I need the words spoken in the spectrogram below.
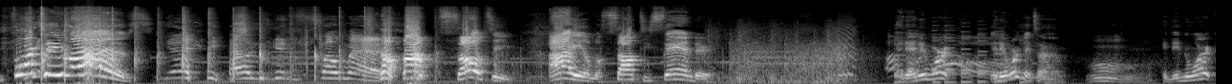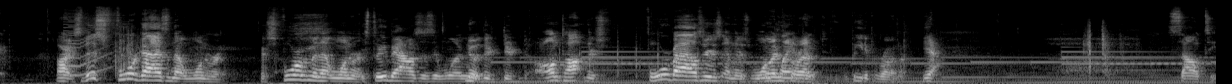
14 lives! Yay! Is he getting so mad? I'm salty. I am a salty Sander. And that didn't work. It didn't work that time. Mm. It didn't work. All right, so there's four guys in that one room. There's four of them in that one room. There's three Bowsers in one. No, they're, they're on top. There's four Bowser's and there's one, one Plant piranha. Petey Piranha. Yeah. Salty.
